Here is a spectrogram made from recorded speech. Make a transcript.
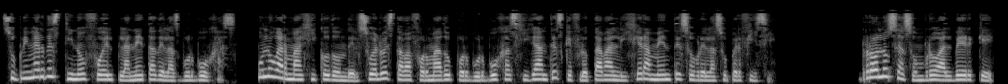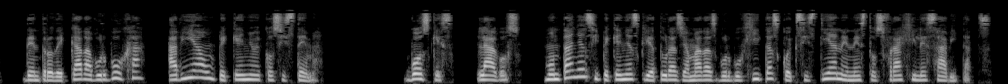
Su primer destino fue el planeta de las burbujas, un lugar mágico donde el suelo estaba formado por burbujas gigantes que flotaban ligeramente sobre la superficie. Rolo se asombró al ver que, dentro de cada burbuja, había un pequeño ecosistema. Bosques, lagos, montañas y pequeñas criaturas llamadas burbujitas coexistían en estos frágiles hábitats.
